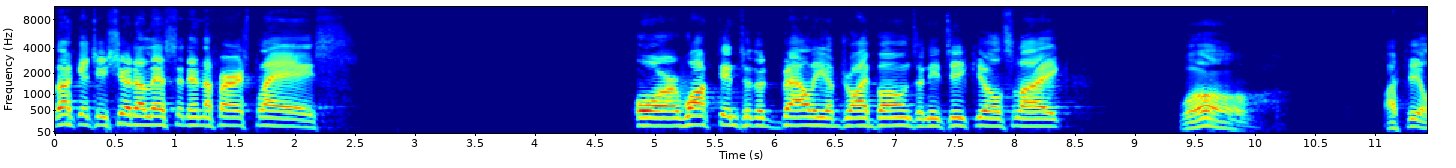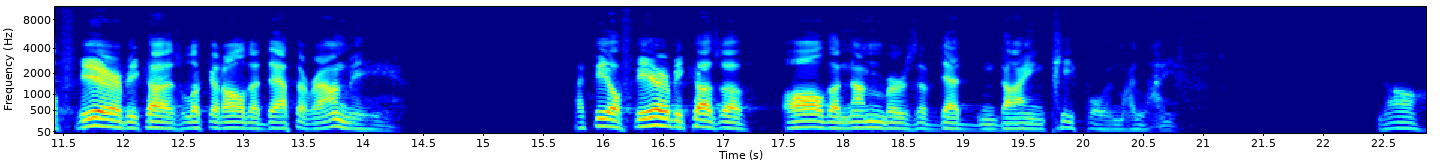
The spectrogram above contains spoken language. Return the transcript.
Look at you, should have listened in the first place or walked into the valley of dry bones, and Ezekiel's like, Whoa, I feel fear because look at all the death around me. I feel fear because of all the numbers of dead and dying people in my life. No,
